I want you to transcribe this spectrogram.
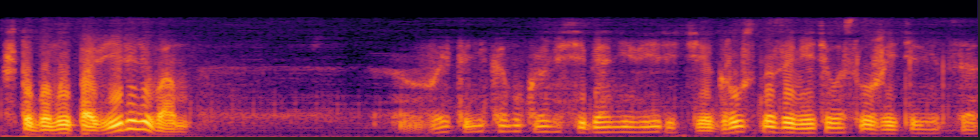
чтобы мы поверили вам? Вы-то никому, кроме себя, не верите, грустно заметила служительница.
